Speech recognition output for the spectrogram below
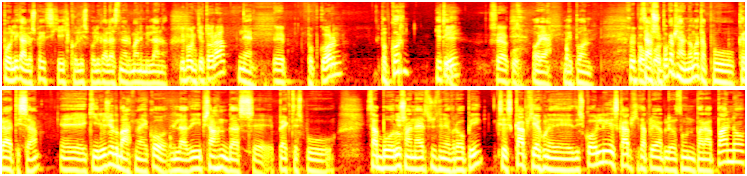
πολύ καλός παίκτης και έχει κολλήσει πολύ καλά στην Αρμάνι Μιλάνο. Λοιπόν και τώρα Ναι. ε, popcorn Popcorn, γιατί; και σε ακούω. Ωραία, λοιπόν. Με Θα popcorn. σου πω κάποια ονόματα που κράτησα, ε, κυρίως για τον Παναθηναϊκό, δηλαδή ψάχνοντας ε, παίκτες που θα μπορούσαν να έρθουν στην Ευρώπη. Ξέρεις, κάποιοι έχουν ε, δυσκολίες, κάποιοι θα πρέπει να πληρωθούν παραπάνω,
